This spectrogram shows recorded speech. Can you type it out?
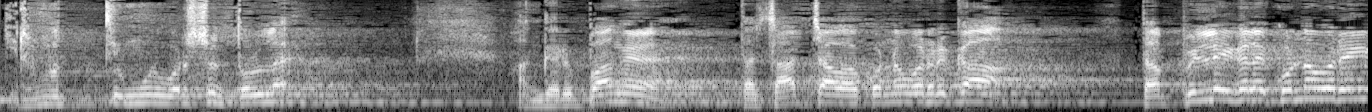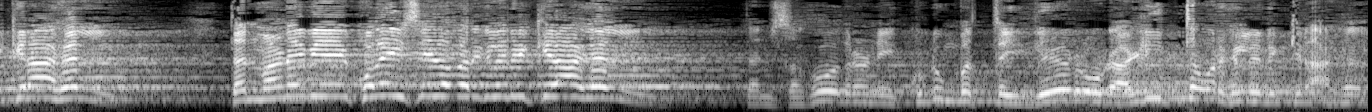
இருபத்தி மூணு வருஷம் தொல்லை. அங்க இருப்பாங்க. தன் சாச்சாவை கொன்னவர் இருக்கான். தன் பிள்ளைகளை கொன்னவர் இருக்கிறார்கள். தன் மனைவியை கொலை செய்தவர்கள் இருக்கிறார்கள். தன் சகோதரனை குடும்பத்தை வேரோடு அழித்தவர்கள் இருக்கிறார்கள்.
